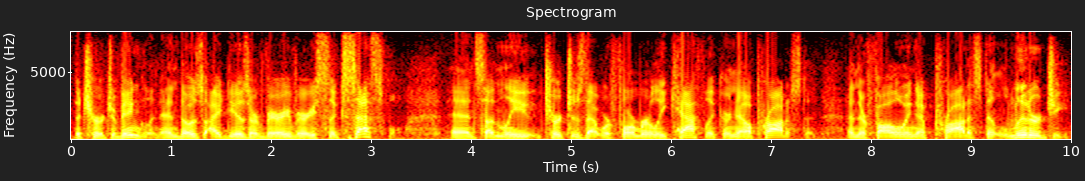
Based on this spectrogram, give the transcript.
the Church of England. And those ideas are very, very successful. And suddenly, churches that were formerly Catholic are now Protestant. And they're following a Protestant liturgy.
